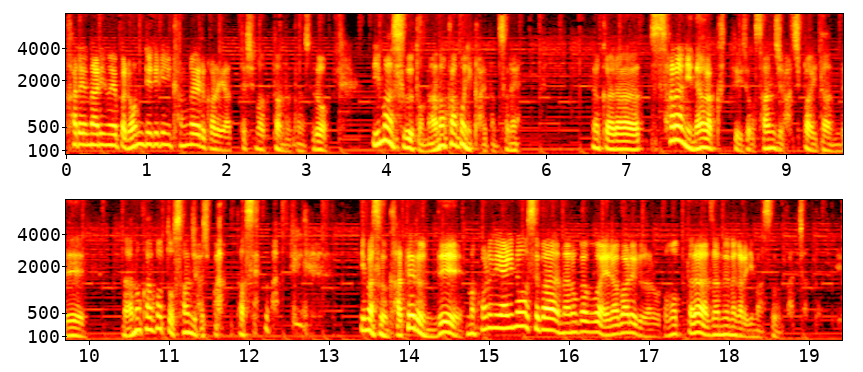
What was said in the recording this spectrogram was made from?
彼なりのやっぱり論理的に考えるからやってしまったんだと思うんですけど、今すぐと7日後に変えたんですよね。だから、さらに長くっていう人が38%いたんで、7日後と38%出せば今すぐ勝てるんで、まあ、これでやり直せば7日後が選ばれるだろうと思ったら、残念ながら今すぐ勝っちゃったってい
